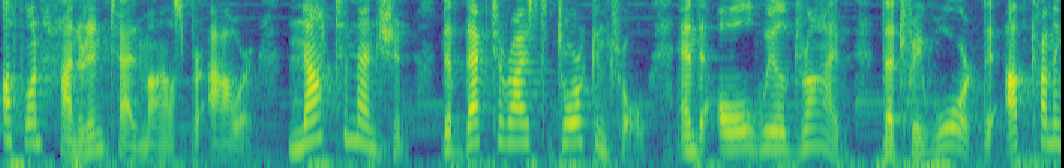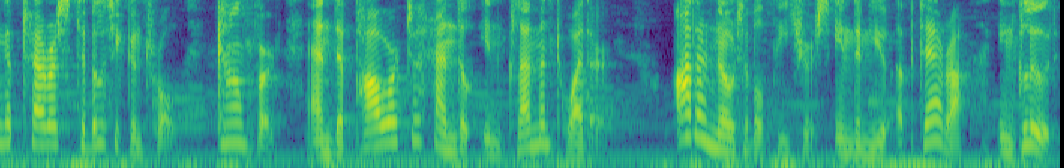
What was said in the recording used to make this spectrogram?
of 110 miles per hour, not to mention the vectorized torque control and the all-wheel drive that reward the upcoming Aptera stability control, comfort, and the power to handle inclement weather. Other notable features in the new Aptera include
